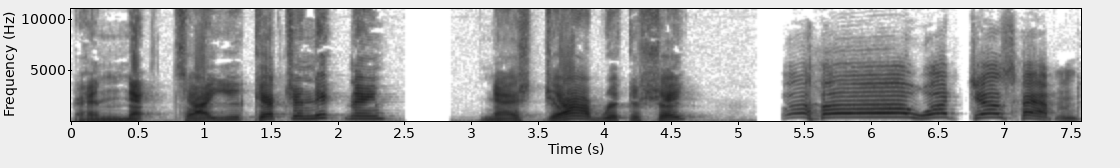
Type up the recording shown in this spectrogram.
And that's how you catch a nickname. Nice job, Ricochet. Uh-huh, what just happened?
